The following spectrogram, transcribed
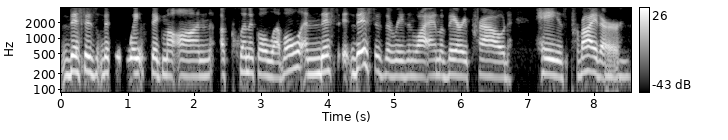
this is this is weight stigma on a clinical level and this this is the reason why i'm a very proud HAES provider Mhm.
